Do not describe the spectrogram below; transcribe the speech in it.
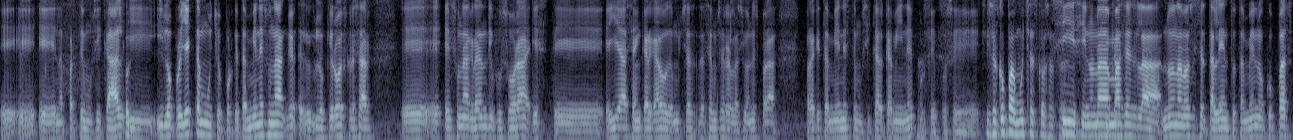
eh, eh, en la parte musical y, y, lo proyecta mucho, porque también es una, lo quiero expresar, es una gran difusora, este, ella se ha encargado de muchas, de hacer muchas relaciones para para que también este musical camine porque pues eh, sí, se ocupa muchas cosas sí eh, sí no nada más es la no nada más es el talento también ocupas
